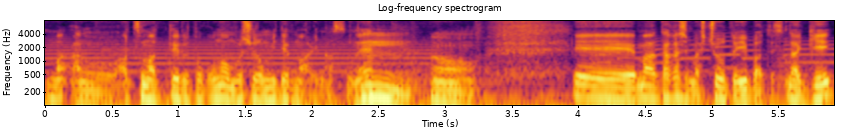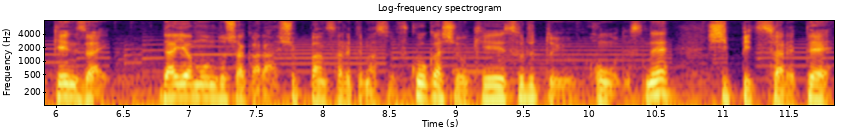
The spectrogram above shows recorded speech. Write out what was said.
まあ、あの集まっているところの面白みでもありますね。うん、うん、えー、まあ、高島市長といえばですね現在ダイヤモンド社から出版されてます福岡市を経営するという本をですね執筆されて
